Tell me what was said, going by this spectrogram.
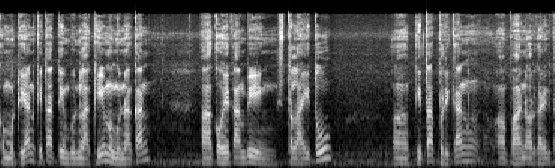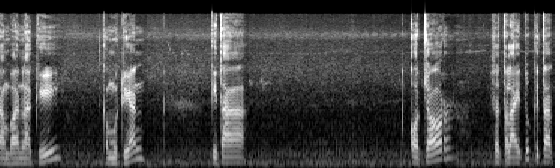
Kemudian kita timbun lagi menggunakan uh, kohe kambing. Setelah itu kita berikan uh, bahan organik tambahan lagi. Kemudian kita kocor. Setelah itu kita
